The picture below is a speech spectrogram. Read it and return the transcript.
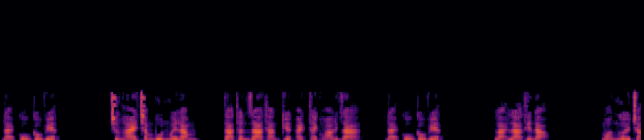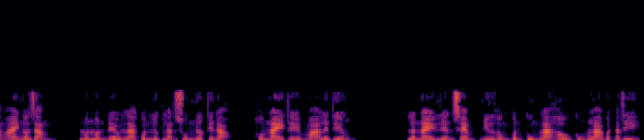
đại cổ cầu viện. Chương 245, ta thần gia thản kiệt ách thạch hóa địch giả đại cổ cầu viện. Lại là thiên đạo. Mọi người chẳng ai ngờ rằng luôn luôn đều là quần lực lặn xuống nước thiên đạo hôm nay thế mà lên tiếng. Lần này liền xem như hồng quân cùng la hầu cũng là bất đắc dĩ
